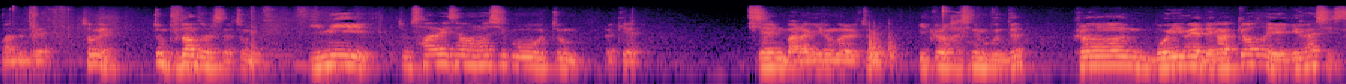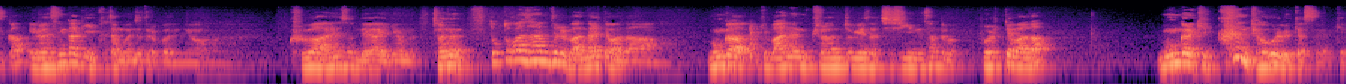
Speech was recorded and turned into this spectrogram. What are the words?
왔는데 처음에 좀 부담스러웠어요. 좀 이미 좀 사회생활 하시고 좀 이렇게 디자인 말하기 이런 걸 좀 이끌어 가시는 분들 그런 모임에 내가 껴서 얘기를 할 수 있을까 이런 생각이 가장 먼저 들었거든요. 그 안에서 내가 얘기하면 저는 똑똑한 사람들을 만날 때마다 뭔가 이렇게 많은 그런 쪽에서 지식 있는 사람들 볼 때마다 뭔가 이렇게 큰 벽을 느꼈어요. 이렇게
